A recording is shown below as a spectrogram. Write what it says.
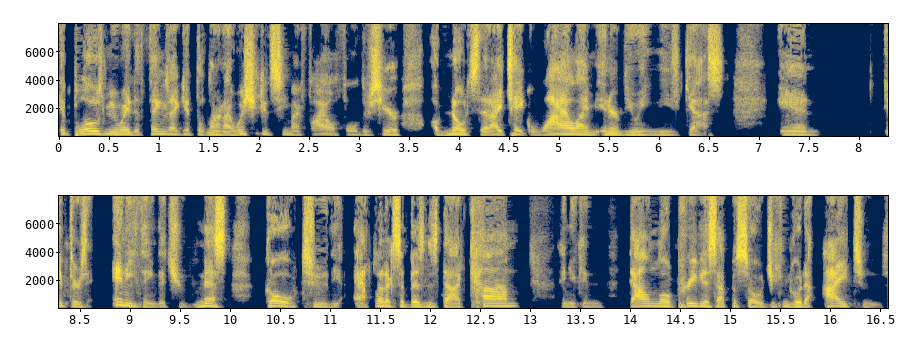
it blows me away the things I get to learn. I wish you could see my file folders here of notes that I take while I'm interviewing these guests. And if there's anything that you've missed, go to the athleticsofbusiness.com and you can download previous episodes. You can go to iTunes,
